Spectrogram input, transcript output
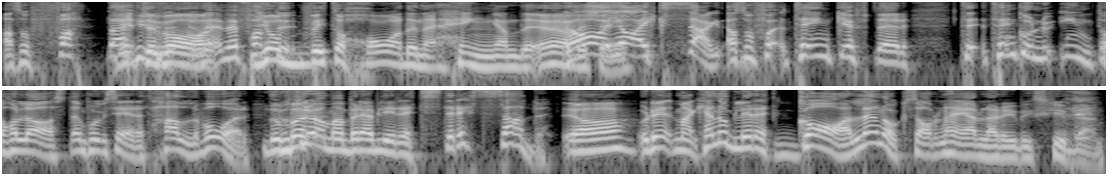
Alltså fatta Vet hur... vad? Men, men Jobbigt att ha den där hängande över Ja, sig. ja exakt! Alltså, tänk efter, tänk om du inte har löst den på vi säger ett halvår. Då, bör- tror jag man börjar bli rätt stressad. ja. Och det, man kan nog bli rätt galen också av den här jävla Rubiks kuben.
